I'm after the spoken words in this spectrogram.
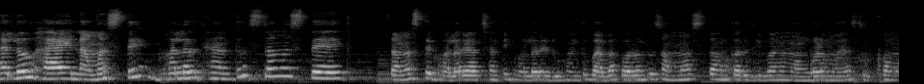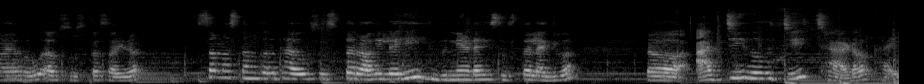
ହ୍ୟାଲୋ ହାଏ ନମସ୍ତେ ଭଲରେ ଥାନ୍ତୁ ସମସ୍ତେ ସମସ୍ତେ ଭଲରେ ଅଛନ୍ତି ଭଲରେ ରୁହନ୍ତୁ ବାବା କରନ୍ତୁ ସମସ୍ତଙ୍କର ଜୀବନ ମଙ୍ଗଳମୟ ସୁଖମୟ ହଉ ଆଉ ସୁସ୍ଥ ଶରୀର ସମସ୍ତଙ୍କର ଥାଉ ସୁସ୍ଥ ରହିଲେ ହିଁ ଦୁନିଆଟା ହିଁ ସୁସ୍ଥ ଲାଗିବ ତ ଆଜି ହଉଛି ଛାଡ଼ ଖାଇ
